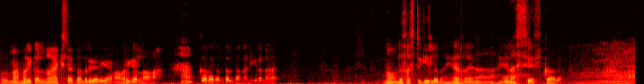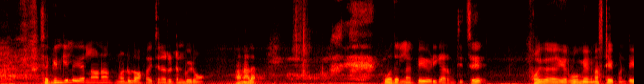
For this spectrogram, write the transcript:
ஒரு மெமரி கார்டெலாம் எக்ஸ்ட்ரா எடுத்து வந்திருக்காரு. என் மெமரி கார்டெலாம் கதை கந்தல் தான் நினைக்கிறேன் நான். நான் வந்து ஃபர்ஸ்ட் கீரில் தான் ஏறுறேன். ஏன்னா சேஃப்காக செகண்ட் கீரில் ஏறலாம். ஆனால் நடுவில் ஆஃப் ஆயிடுச்சுன்னா ரிட்டர்ன் போயிடுவோம். அதனால். உதரெலாம் போய் வெடிக்க ஆரம்பிச்சிச்சு. போய் ரூம் எங்கன்னா ஸ்டே பண்ணிட்டு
